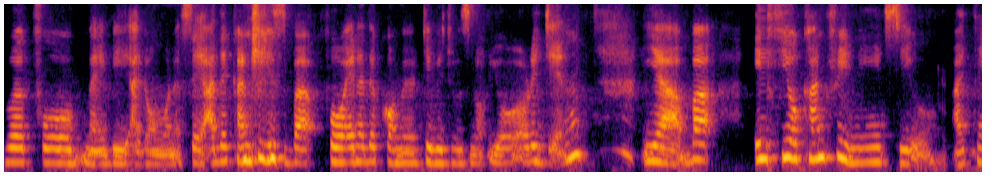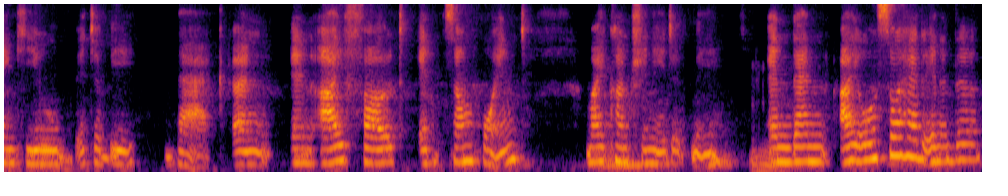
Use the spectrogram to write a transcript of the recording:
work for maybe I don't want to say other countries, but for another community which was not your origin. Yeah, but if your country needs you, I think you better be back. And and I felt at some point my country needed me. Mm-hmm. And then I also had another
